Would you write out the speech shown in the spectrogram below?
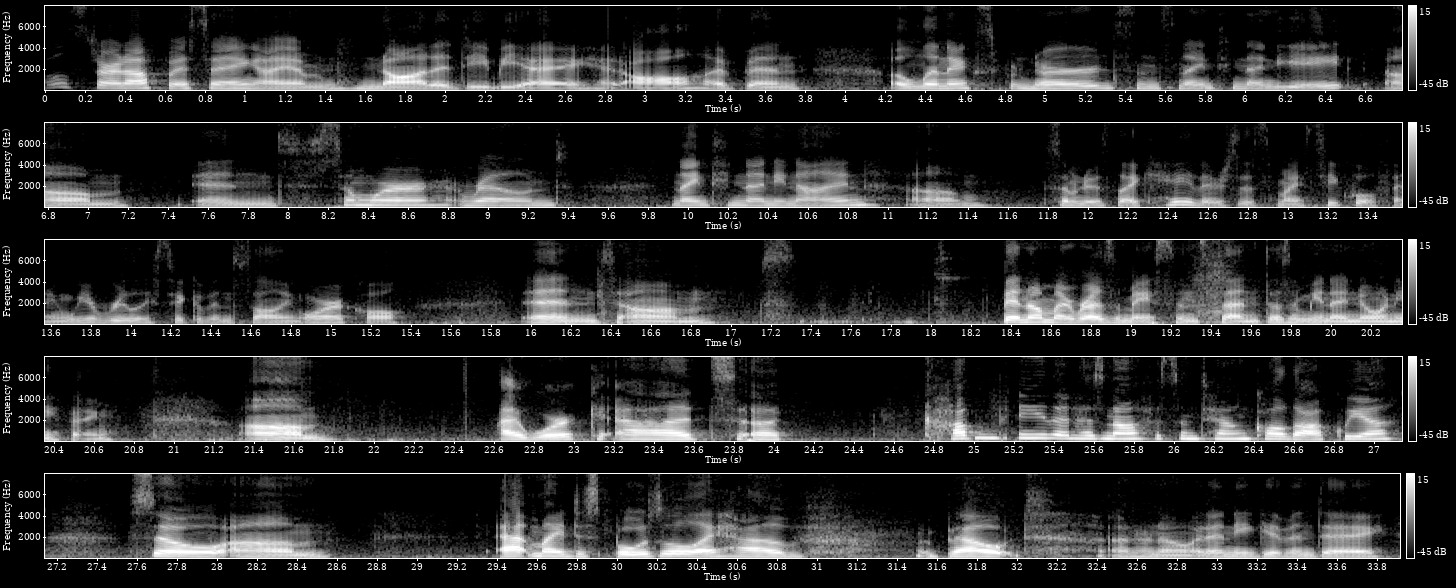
I will start off by saying I am not a DBA at all. I've been a Linux nerd since 1998, um, and somewhere around 1999, um, somebody was like, hey, there's this MySQL thing. We are really sick of installing Oracle. And um, been on my resume since then. Doesn't mean I know anything. Um, I work at a company that has an office in town called Acquia. So um, at my disposal, I have about, I don't know, at any given day,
